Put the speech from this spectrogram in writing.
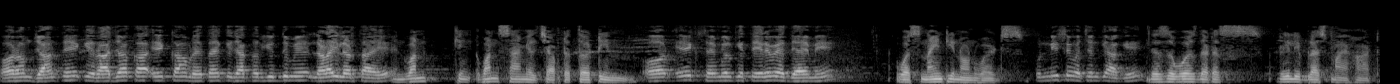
और हम जानते हैं कि राजा का एक काम रहता है कि जाकर युद्ध में लड़ाई लड़ता है In 1, king, 1 Samuel chapter 13, और एक सैमुअल के तेरहवें अध्याय में verse 19 onwards, उन्नीसवें वचन के आगे there's a verse that has really blessed my heart.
